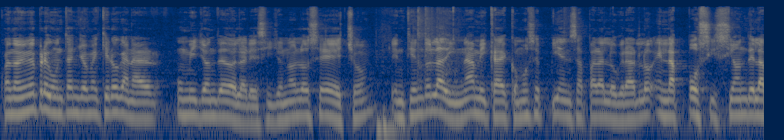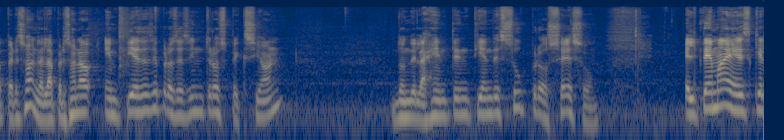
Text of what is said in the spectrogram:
Cuando a mí me preguntan, yo me quiero ganar un millón de dólares y yo no los he hecho, entiendo la dinámica de cómo se piensa para lograrlo en la posición de la persona. La persona empieza ese proceso de introspección donde la gente entiende su proceso. El tema es que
